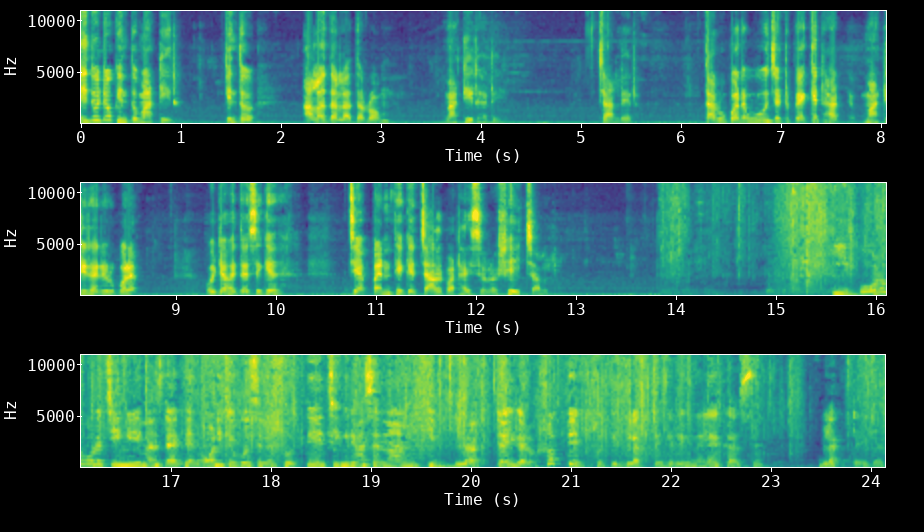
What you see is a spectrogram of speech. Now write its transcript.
এই দুইটাও কিন্তু মাটির, কিন্তু আলাদা আলাদা রং মাটির হাড়ি, চালের। তার উপরে ও যেটা প্যাকেট হাট মাটির হাড়ির উপরে, ওইটা হইতেছে গিয়ে জাপান থেকে চাল পাঠাইছিল, সেই চাল। কি বড় বড় চিংড়ি মাছ দেখেন? অনেকে বলছিলেন, সত্যি এই চিংড়ি মাছের নাম কি ব্ল্যাক টাইগার সত্যি সত্যি ব্ল্যাক টাইগার এখানে লেখা আছে ব্ল্যাক টাইগার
